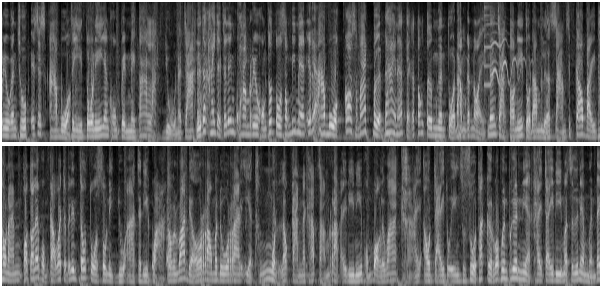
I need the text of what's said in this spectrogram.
ริวกันชุบ SSR บวกสี่ตัวนี้ยังคงเป็นเมตาหลักอยู่นะจ๊ะหรือถ้าใครอยากจะเล่นความเร็วของเจ้าตัวซอมบี้แมน SSR บวกก็สามารถเปิดได้นะ แต่ก็ต้องเติมเงินตั๋วดำกันหน่อย เนื่องจากตอนนี้ตั๋วดำเหลือ 39 ใบเท่านั้น เพราะตอนแรกผมกะว่าจะไปเล่นเจ้าตัว Sonic UR จะดีกว่าเอาเป็นว่าเดี๋ยวเรามาดูรายละเอียดทั้งหมดแล้วกันนะครับสำหรับไอดีนี้ผมบอกเลยว่าขายเอาใจตัวเองสุดๆ ถ้าเกิดว่าเพื่อนๆ เนี่ยใครใจดีมาซื้อเนี่ยเหมือนได้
